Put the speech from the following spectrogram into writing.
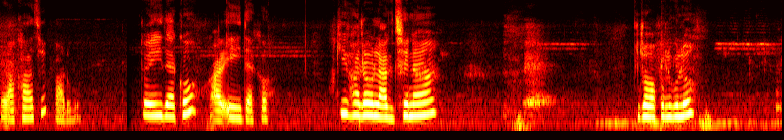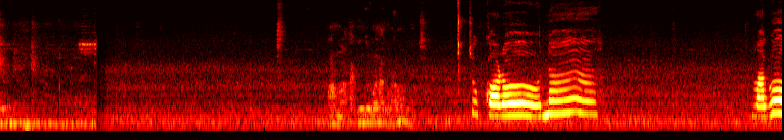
রাখা আছে পারব। তো এই দেখো আর এই দেখো। কি ভালো লাগছে না? জবা ফুলগুলো। চুপ করো না। মাগো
